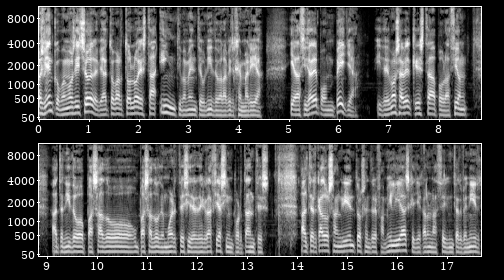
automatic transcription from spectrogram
Pues bien, como hemos dicho, el Beato Bartolo está íntimamente unido a la Virgen María y a la ciudad de Pompeya. Y debemos saber que esta población ha tenido pasado, un pasado de muertes y de desgracias importantes. Altercados sangrientos entre familias que llegaron a hacer intervenir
